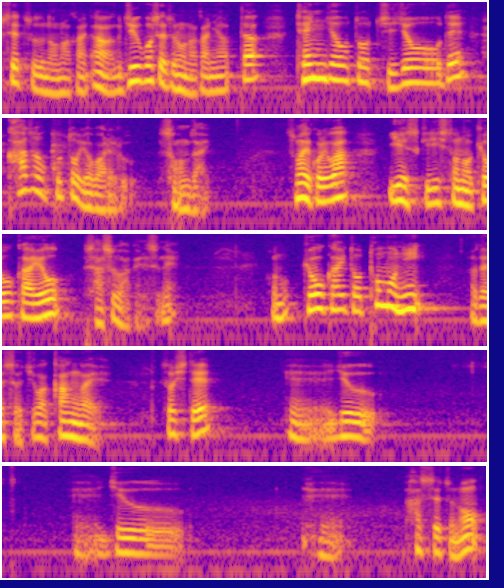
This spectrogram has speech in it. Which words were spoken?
節の中にあ15節の中にあった天上と地上で家族と呼ばれる存在つまりこれはイエス・キリストの教会を指すわけですね。この教会とともに私たちは考えそして、えー、18節の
